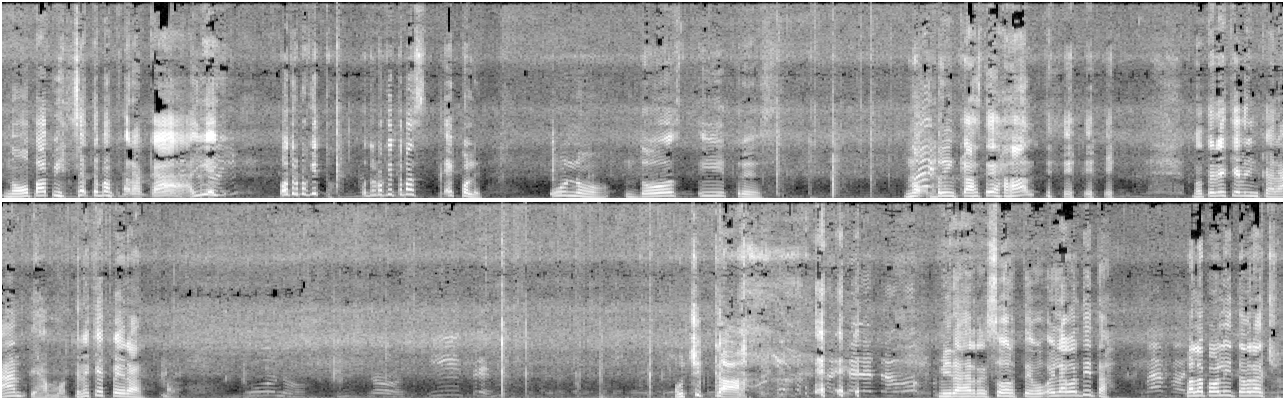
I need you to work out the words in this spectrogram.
No, papi, hacete más para acá. Ahí, ahí. Otro poquito, otro poquito más. École. Uno, dos y tres. No, brincaste antes. No tenés que brincar antes, amor. Tenés que esperar. Vale. Uno, dos y tres. ¡Oh, chica! Ahí se le trabó. Mira el resorte. ¿Oye la gordita? Va, la Paulita, bracho.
